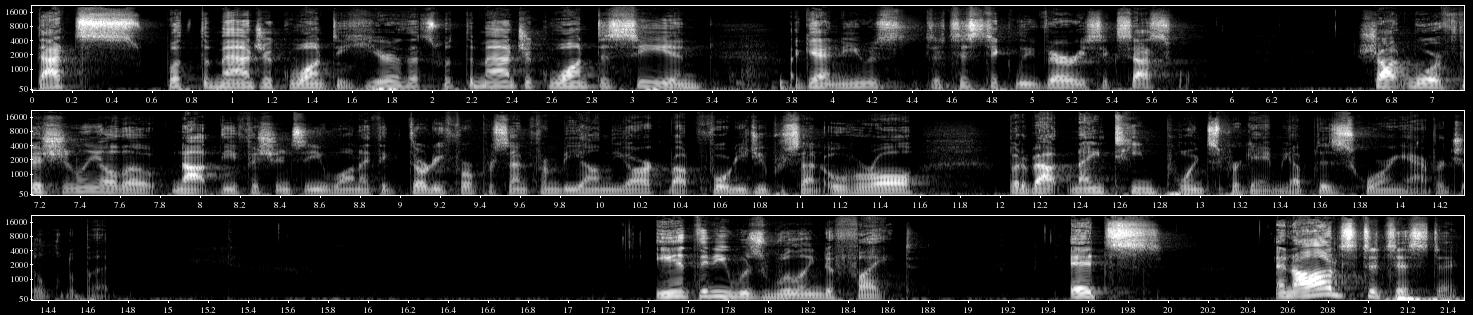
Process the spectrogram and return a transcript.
That's what the Magic want to hear. That's what the Magic want to see. And again, he was statistically very successful. Shot more efficiently, although not the efficiency he won. I think 34% from beyond the arc, about 42% overall, but about 19 points per game. He upped his scoring average a little bit. Anthony was willing to fight. It's an odd statistic.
